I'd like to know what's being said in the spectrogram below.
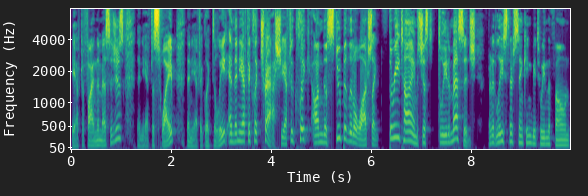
you have to find the messages, then you have to swipe, then you have to click delete, and then you have to click trash. You have to click on the stupid little watch like three times just to delete a message. But at least they're syncing between the phone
